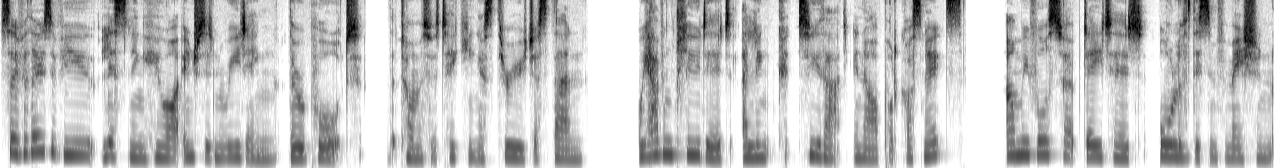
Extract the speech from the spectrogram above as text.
So, for those of you listening who are interested in reading the report that Thomas was taking us through just then, we have included a link to that in our podcast notes. And we've also updated all of this information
